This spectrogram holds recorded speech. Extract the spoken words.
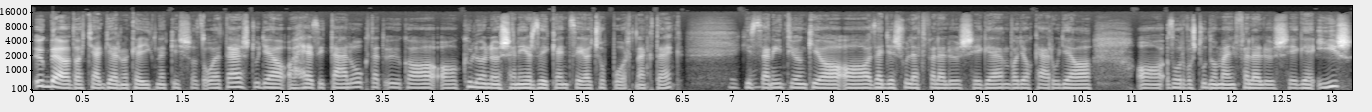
ők beadatják gyermekeiknek is az oltást, ugye a hezitálók, tehát ők a, a különösen érzékeny célcsoport nektek, Igen. hiszen itt jön ki a, az Egyesület felelőssége, vagy akár ugye a, a, az orvostudomány felelőssége is,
